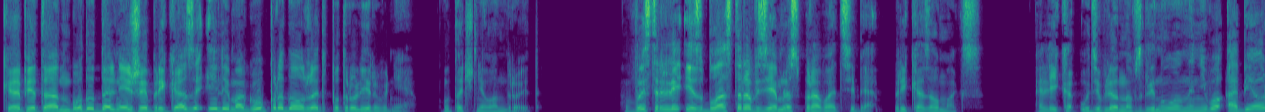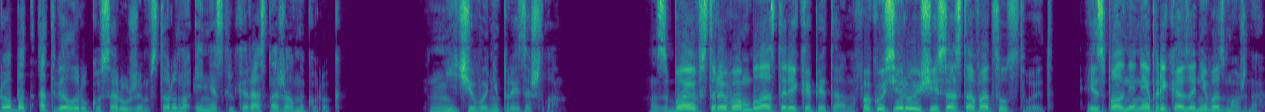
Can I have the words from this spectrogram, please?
«Капитан, будут дальнейшие приказы или могу продолжать патрулирование?» — уточнил андроид. «Выстрели из бластера в землю справа от себя», — приказал Макс. Лика удивленно взглянула на него, а биоробот отвел руку с оружием в сторону и несколько раз нажал на курок. Ничего не произошло. «Сбой в строевом бластере, капитан. Фокусирующий состав отсутствует. Исполнение приказа невозможно».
